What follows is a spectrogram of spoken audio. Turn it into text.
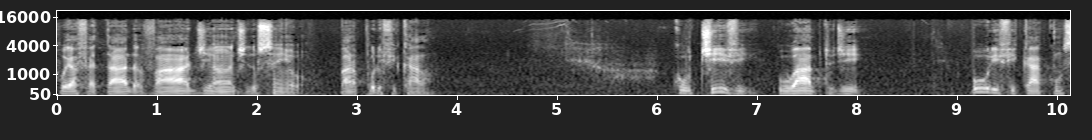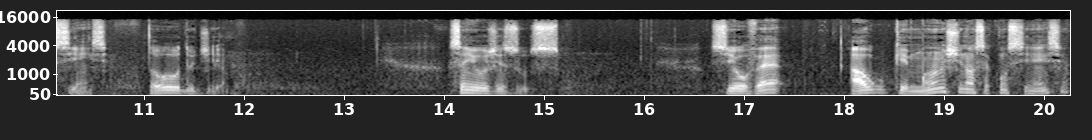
foi afetada, vá diante do Senhor para purificá-la. Cultive o hábito de purificar a consciência todo dia. Senhor Jesus, se houver algo que manche nossa consciência,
